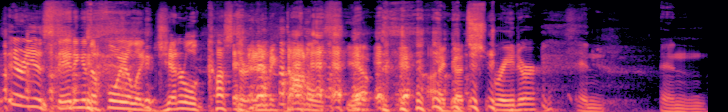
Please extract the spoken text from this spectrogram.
there he is, standing in the foyer like General Custer in a McDonald's. Yep. I got straighter and and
